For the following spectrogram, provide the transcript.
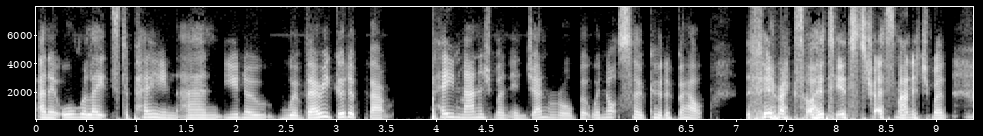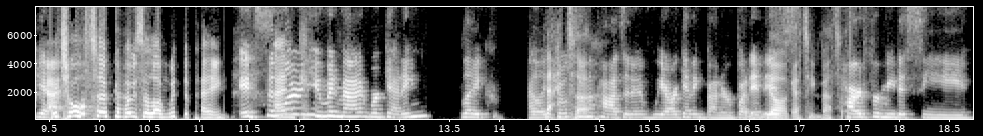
and it all relates to pain. And, you know, we're very good about pain management in general, but we're not so good about the fear, anxiety, and stress management, yeah, which also goes along with the pain. it's similar and- in human med. We're getting like I like to focus on the positive. We are getting better, but it We is getting better. hard for me to see.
